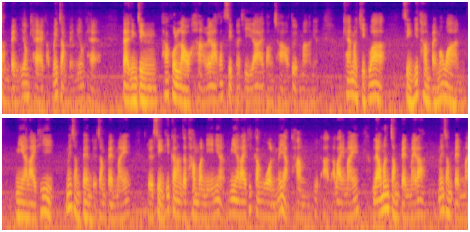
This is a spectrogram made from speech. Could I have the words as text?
จำเป็นที่ต้องแคร์กับไม่จำเป็นที่ต้องแคร์แต่จริงๆ ถ้าคนเราหาเวลาสักสินาทีได้ตอนเช้าตื่นมาเนี่ยแค่มาคิดว่าสิ่งที่ทำไปเมื่อวาน มีอะไรที่ไม่จำเป็นหรือจำเป็นไหมหรือสิ่งที่กำลังจะทำวันนี้เนี่ยมีอะไรที่กังวลไม่อยากทำอึดอัดอะไรไหมแล้วมันจำเป็นไหมล่ะ ไม่จำเป็นไหม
